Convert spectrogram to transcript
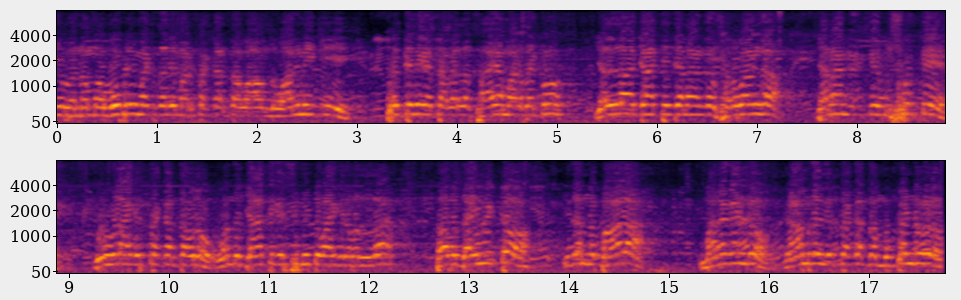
ಈ ನಮ್ಮ ಹೋಬಳಿ ಮಟ್ಟದಲ್ಲಿ ಮಾಡ್ತಕ್ಕಂಥ ಒಂದು ವಾಲ್ಮೀಕಿ ಪ್ರತಿನಿಧಿಗೆ ತಾವೆಲ್ಲ ಸಹಾಯ ಮಾಡಬೇಕು. ಎಲ್ಲಾ ಜಾತಿ ಜನಾಂಗ ಸರ್ವಾಂಗ ಜನಾಂಗಕ್ಕೆ, ವಿಶ್ವಕ್ಕೆ ಗುರುಗಳಾಗಿರ್ತಕ್ಕಂಥವ್ರು, ಒಂದು ಜಾತಿಗೆ ಸೀಮಿತವಾಗಿರುವುದಿಲ್ಲ. ತಾವು ದಯವಿಟ್ಟು ಇದನ್ನು ಬಹಳ ಮನಗಂಡು ಗ್ರಾಮದಲ್ಲಿರ್ತಕ್ಕಂಥ ಮುಖಂಡಗಳು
